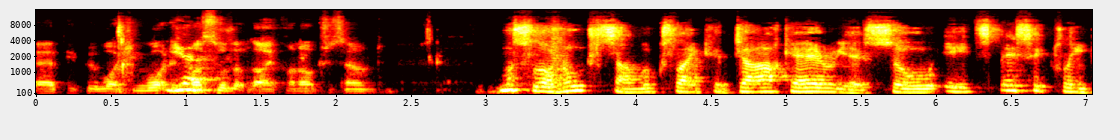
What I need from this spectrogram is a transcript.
uh, people watching what does yeah. muscle look like on ultrasound? Muscle on ultrasound looks like a dark area so it's basically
